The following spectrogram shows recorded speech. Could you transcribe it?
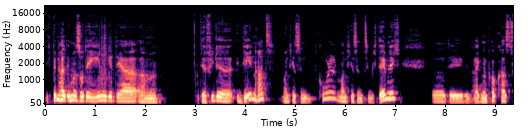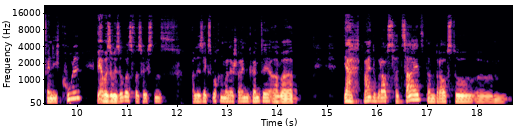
ich bin halt immer so derjenige, der, ähm, der viele Ideen hat. Manche sind cool, manche sind ziemlich dämlich. Äh, die, den eigenen Podcast fände ich cool. Wäre aber sowieso was, was höchstens alle sechs Wochen mal erscheinen könnte. Aber ja, du brauchst halt Zeit, dann brauchst du ähm,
